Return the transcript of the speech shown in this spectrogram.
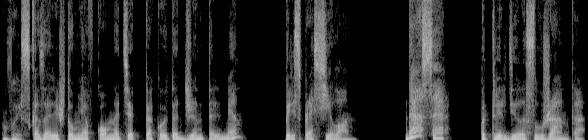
Вы сказали, что у меня в комнате какой-то джентльмен?» — переспросил он. «Да, сэр», — подтвердила служанка.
